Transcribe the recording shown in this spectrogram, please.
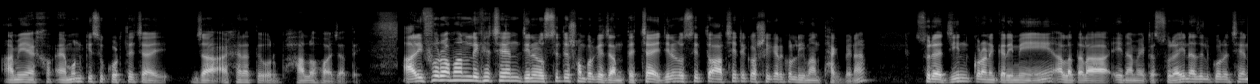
আমি এখন এমন কিছু করতে চাই যা আখেরাতে ওর ভালো হয় যাতে। আরিফুর রহমান লিখেছেন, জিনের অস্তিত্ব সম্পর্কে জানতে চাই। জিনের অস্তিত্ব আছে, এটাকে অস্বীকার করলে ইমান থাকবে না। সুরা জিন কোরআন কারিমে আল্লাহ তালা এই নামে একটা সুরাই নাজিল করেছেন।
